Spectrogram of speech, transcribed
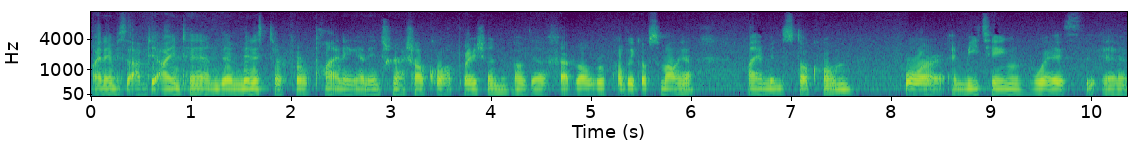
My name is Abdi Ainte. I'm the Minister for Planning and International Cooperation of the Federal Republic of Somalia. I am in Stockholm for a meeting with uh,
